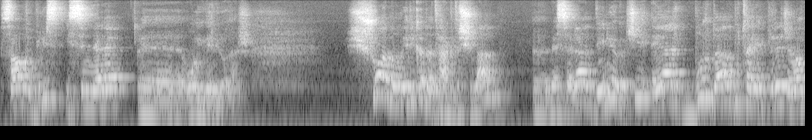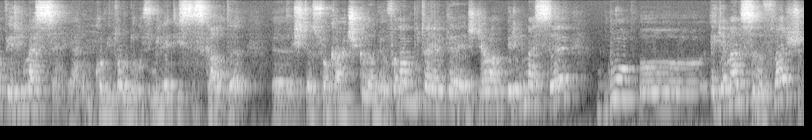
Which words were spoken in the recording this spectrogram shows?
sağ popülist isimlere e, oy veriyorlar. Şu an Amerika'da tartışılan e, mesela deniyor ki eğer burada bu taleplere cevap verilmezse yani bu Covid-19 millet işsiz kaldı işte sokağa çıkılamıyor falan bu taleplere cevap verilmezse bu e, egemen sınıflar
